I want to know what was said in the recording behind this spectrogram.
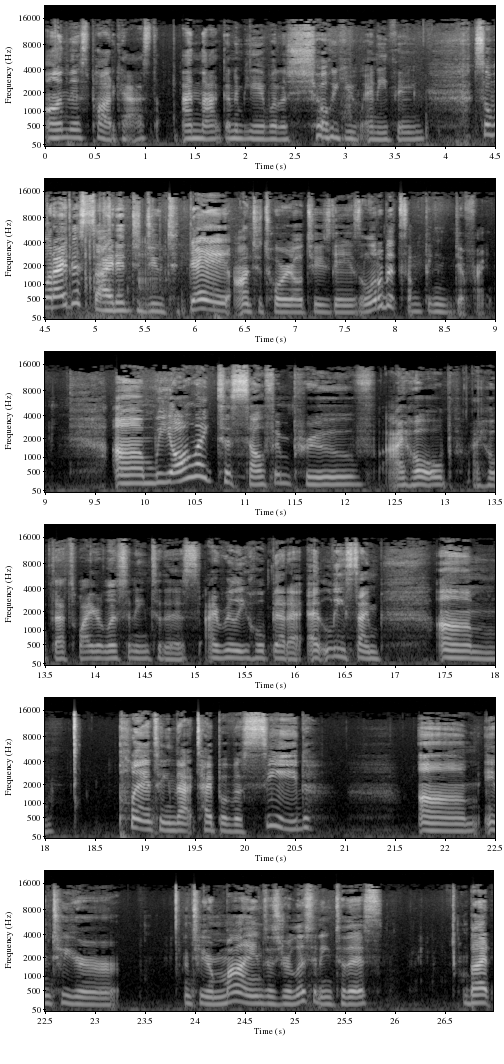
on this podcast, I'm not going to be able to show you anything. So, what I decided to do today on Tutorial Tuesday is a little bit something different. Um, we all like to self improve. I hope. I hope that's why you're listening to this. I really hope that at, at least I'm um, planting that type of a seed um, into your into your minds as you're listening to this. But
